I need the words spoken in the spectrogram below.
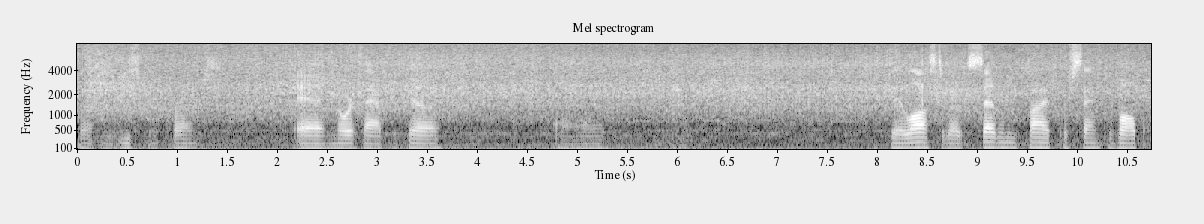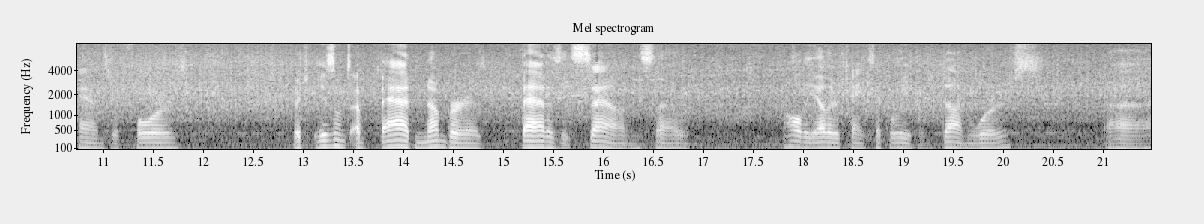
Front and Eastern Front, and North Africa. Uh, they lost about 75% of all Panzer IVs, which isn't a bad number as bad as it sounds, so all the other tanks I believe have done worse. Uh,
